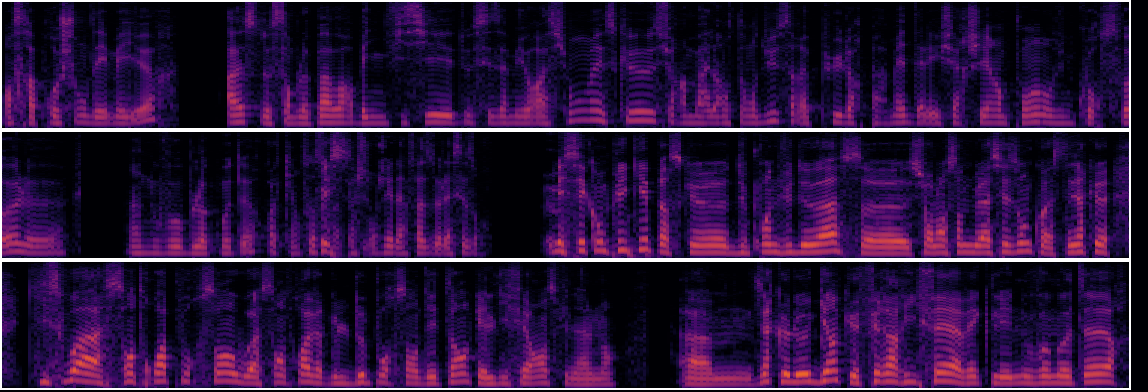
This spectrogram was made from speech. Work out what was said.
en se rapprochant des meilleurs. Haas ne semble pas avoir bénéficié de ces améliorations. Est-ce que sur un malentendu, ça aurait pu leur permettre d'aller chercher un point dans une course folle, euh, un nouveau bloc moteur, quoi qu'il en soit, ça n'a pas changé la phase de la saison. Mais c'est compliqué parce que du point de vue de Haas, euh, sur l'ensemble de la saison, quoi. C'est-à-dire que qu'il soit à 103% ou à 103,2% des temps, quelle différence finalement? Euh, C'est-à-dire que le gain que Ferrari fait avec les nouveaux moteurs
